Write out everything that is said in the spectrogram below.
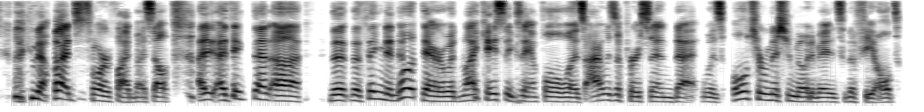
no, I just horrified myself. I, I think that, uh, the, the thing to note there with my case example was I was a person that was ultra mission motivated to the field.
